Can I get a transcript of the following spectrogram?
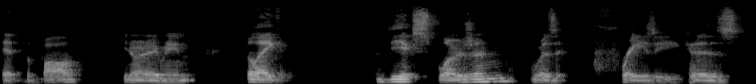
hit the ball. You know what I mean? But like the explosion was crazy because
